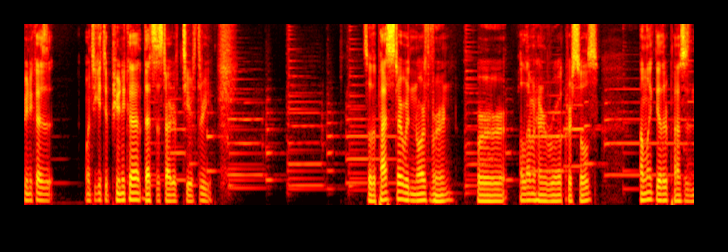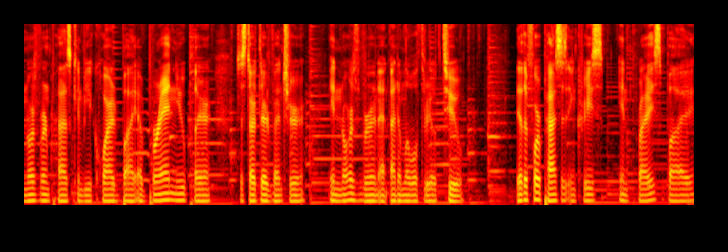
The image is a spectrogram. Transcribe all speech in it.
Punica is, once you get to Punica, that's the start of tier three. So the passes start with North Vern for 1100 royal crystals. Unlike the other passes, the North Vern pass can be acquired by a brand new player to start their adventure in North Vern at item level 302. The other four passes increase in price by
